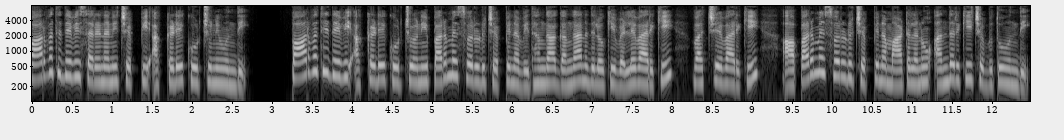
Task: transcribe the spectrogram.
పార్వతీదేవి సరేనని చెప్పి అక్కడే కూర్చుని ఉంది. పార్వతీదేవి అక్కడే కూర్చొని పరమేశ్వరుడు చెప్పిన విధంగా గంగానదిలోకి వెళ్ళేవారికి వచ్చేవారికి ఆ పరమేశ్వరుడు చెప్పిన మాటలను అందరికీ చెబుతూ ఉంది.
